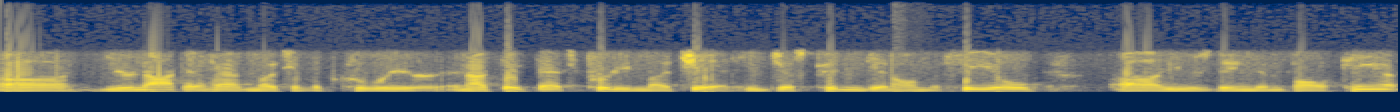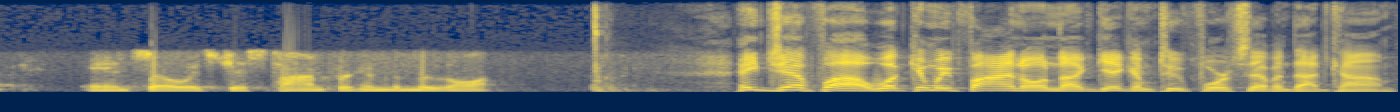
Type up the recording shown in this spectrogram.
uh, you're not going to have much of a career. And I think that's pretty much it. He just couldn't get on the field. Uh, he was dinged in fall camp. And so it's just time for him to move on. Hey, Jeff, uh, what can we find on uh, gig'em247.com?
